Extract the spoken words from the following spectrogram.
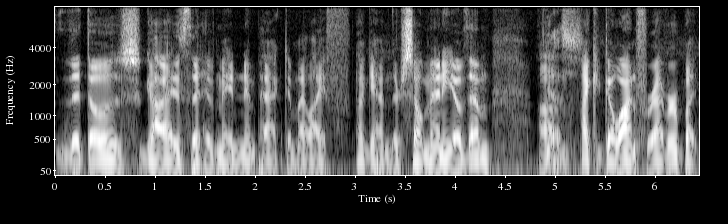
that those guys that have made an impact in my life again, there's so many of them. Um, Yes. I could go on forever, but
